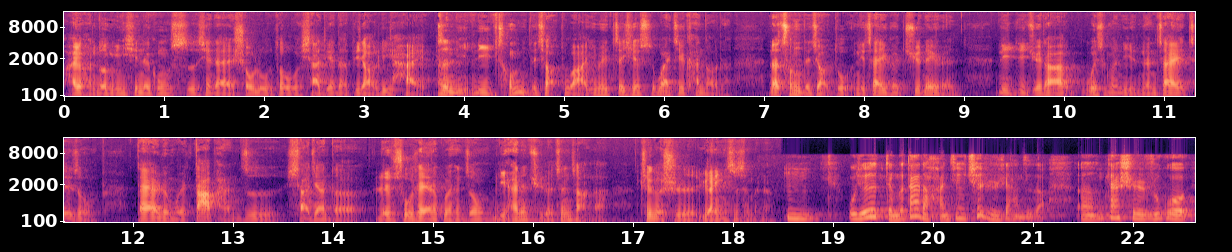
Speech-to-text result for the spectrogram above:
还有很多明星的公司现在收入都下跌的比较厉害。但是你你从你的角度啊，因为这些是外界看到的，那从你的角度，你在一个局内人，你你觉得为什么你能在这种大家认为大盘子下降的人数下降的过程中，你还能取得增长呢？这个是原因是什么呢？嗯，我觉得整个大的环境确实是这样子的，嗯，但是如果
